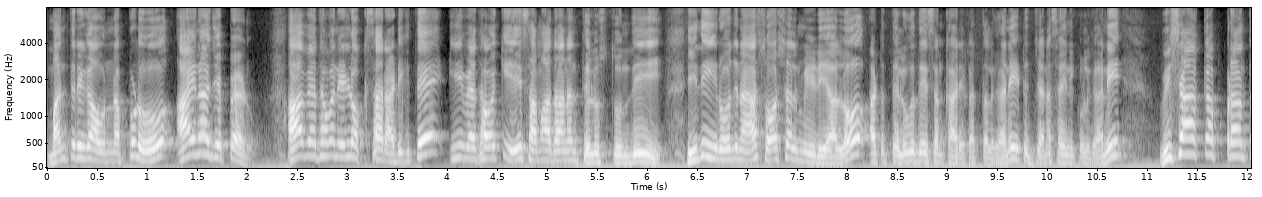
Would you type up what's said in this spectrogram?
మంత్రిగా ఉన్నప్పుడు ఆయన చెప్పాడు. ఆ విధవని వెళ్ళి ఒకసారి అడిగితే ఈ వెధవకి సమాధానం తెలుస్తుంది? ఇది ఈ రోజున సోషల్ మీడియాలో అటు తెలుగుదేశం కార్యకర్తలు కానీ ఇటు జన సైనికులు కానీ విశాఖ ప్రాంత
